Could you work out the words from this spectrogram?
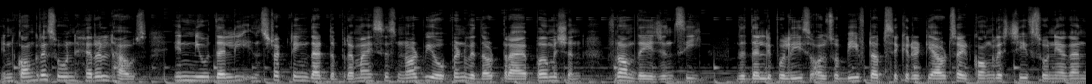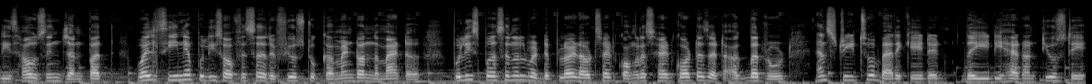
in Congress owned Herald House in New Delhi, instructing that the premises not be opened without prior permission from the agency. The Delhi police also beefed up security outside Congress chief Sonia Gandhi's house in Janpath. While senior police officer refused to comment on the matter, police personnel were deployed outside Congress headquarters at Akbar Road and streets were barricaded. The ED had on Tuesday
